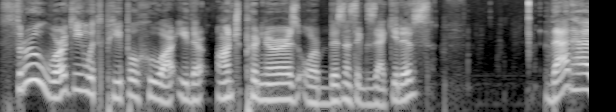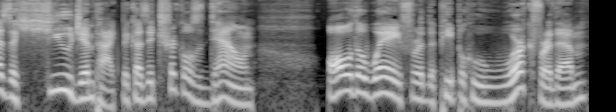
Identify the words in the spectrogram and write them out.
through working with people who are either entrepreneurs or business executives, that has a huge impact because it trickles down all the way for the people who work for them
